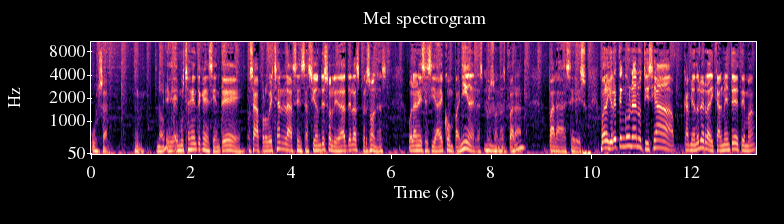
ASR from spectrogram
usan. Mm. ¿no? Eh, hay mucha gente que se siente, o sea, aprovechan la sensación de soledad de las personas o la necesidad de compañía de las personas para, para hacer eso. Bueno, yo le tengo una noticia cambiándole radicalmente de tema,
